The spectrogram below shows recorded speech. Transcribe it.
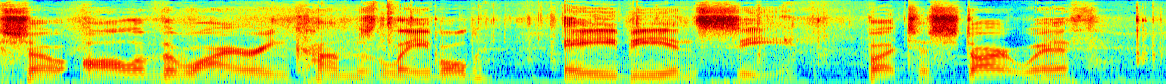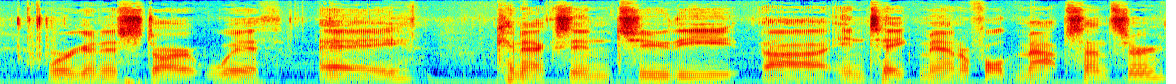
So all of the wiring comes labeled A, B, and C. But to start with, we're going to start with A, connects into the uh, intake manifold map sensor.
